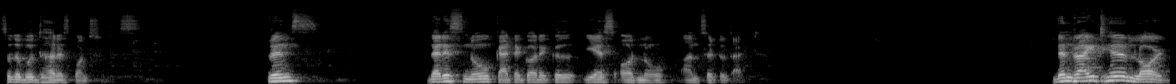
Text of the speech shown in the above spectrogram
So the Buddha responds to this Prince, there is no categorical yes or no answer to that. Then, right here, Lord,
